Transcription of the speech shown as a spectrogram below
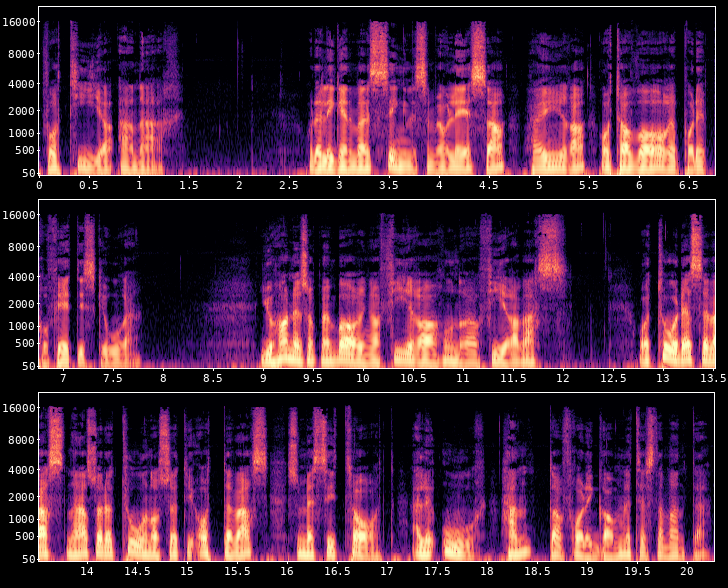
for tida er nær. Og det ligger en velsignelse med å lese, høyre og ta vare på det profetiske ordet. Johannes' åpenbaring har 404 vers. Og av disse versene her så er det 278 vers som er sitat eller ord henta fra Det gamle testamentet.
